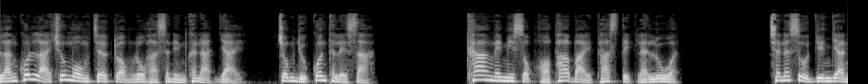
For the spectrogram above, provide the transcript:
หลังค้นหลายชั่วโมงเจอกล่องโลหะสนิมขนาดใหญ่ จมอยู่ก้นทะเลสาบข้างในมีศพห่อผ้าใบพลาสติกและลวดชนสูตรยืนยัน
